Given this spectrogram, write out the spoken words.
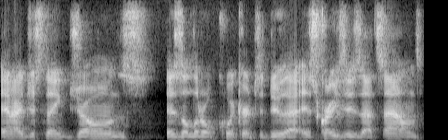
And I just think Jones is a little quicker to do that. As crazy as that sounds,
